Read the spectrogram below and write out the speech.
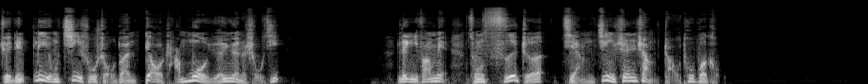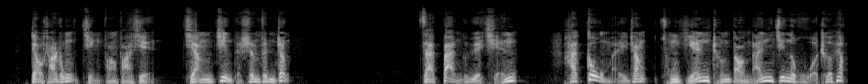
决定利用技术手段调查莫媛媛的手机。另一方面，从死者蒋静身上找突破口。调查中，警方发现蒋静的身份证。在半个月前，还购买了一张从盐城到南京的火车票。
